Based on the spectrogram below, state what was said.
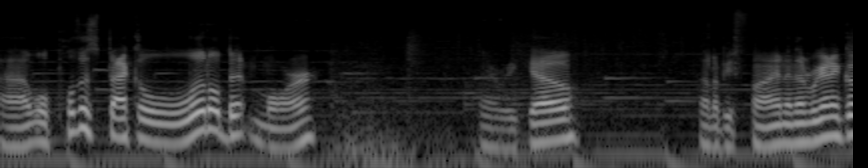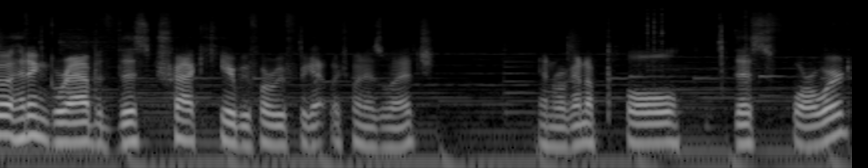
Uh, we'll pull this back a little bit more. There we go. That'll be fine. And then we're going to go ahead and grab this track here before we forget which one is which. And we're going to pull this forward.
